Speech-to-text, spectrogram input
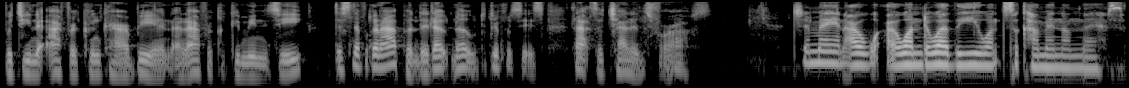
between the African Caribbean and African community, that's never going to happen. They don't know the differences. That's a challenge for us. Jermaine, I, w- I wonder whether you want to come in on this.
